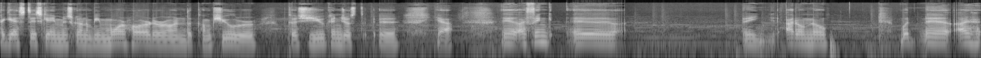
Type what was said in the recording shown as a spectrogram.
I guess this game is gonna be more harder on the computer because you can just, uh, yeah. Uh, I think, uh, I don't know, but uh, I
